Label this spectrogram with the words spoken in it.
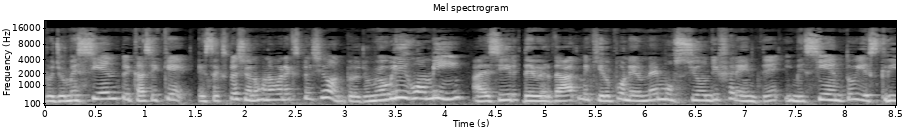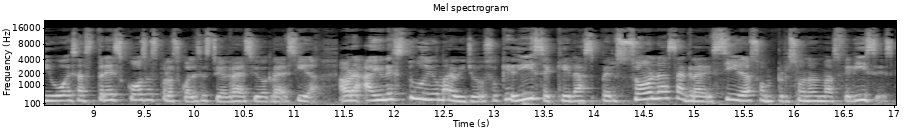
pero yo me siento y casi que esta expresión no es una buena expresión, pero yo me obligo a mí a decir, de verdad me quiero poner una emoción diferente y me siento y escribo esas tres cosas por las cuales estoy agradecido o agradecida. Ahora, hay un estudio maravilloso que dice que las personas agradecidas son personas más felices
